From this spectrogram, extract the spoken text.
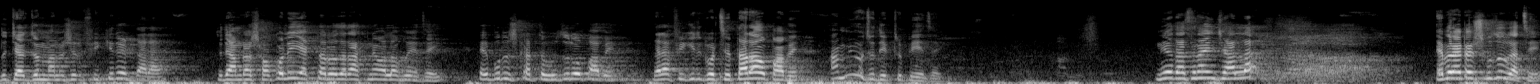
দু চারজন মানুষের ফিকিরের দ্বারা, যদি আমরা সকলেই একটা রোজা রাখনেওয়ালা হয়ে যাই, এর পুরস্কার তো হুজুরও পাবে, যারা ফিকির করছে তারাও পাবে, আমিও যদি একটু পেয়ে যাই। নিয়ত আছে না ইনশাআল্লাহ? এবার একটা সুযোগ আছে।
